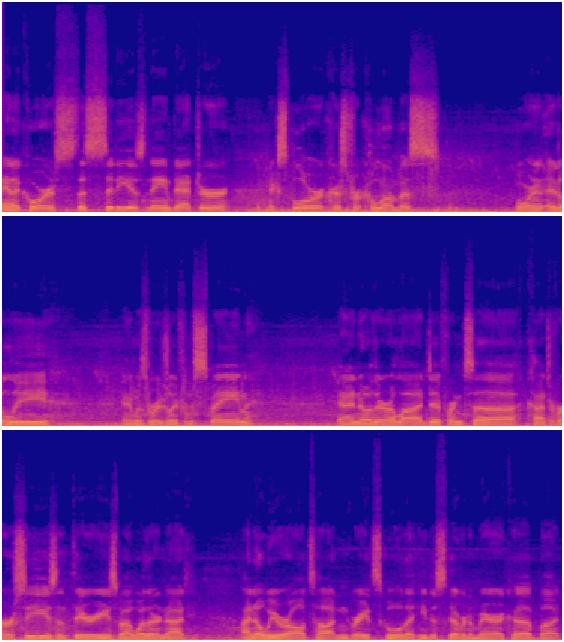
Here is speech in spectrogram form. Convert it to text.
And of course, the city is named after explorer Christopher Columbus, born in Italy and was originally from Spain. And I know there are a lot of different uh, controversies and theories about whether or not, I know we were all taught in grade school that he discovered America, but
